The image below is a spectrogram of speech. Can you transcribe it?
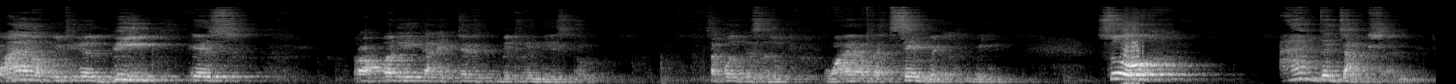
wire of material B is properly connected between these two. Suppose this is wire of that same metal B. So, at the junction,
